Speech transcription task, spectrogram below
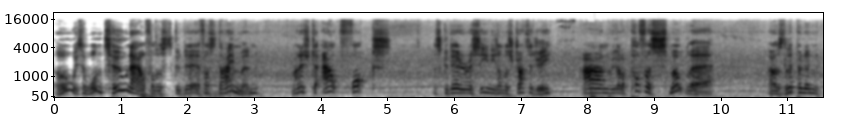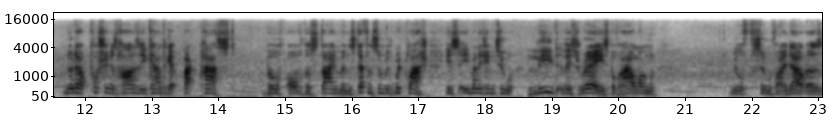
Oh, it's a 1-2 now for the Scuderia, for Steinman. Managed to outfox the Scuderia Rossini's on the strategy. And we got a puff of smoke there as Lipponen no doubt pushing as hard as he can to get back past both of the Steinman. Stephenson with Whiplash is managing to lead this race, but for how long we'll soon find out as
